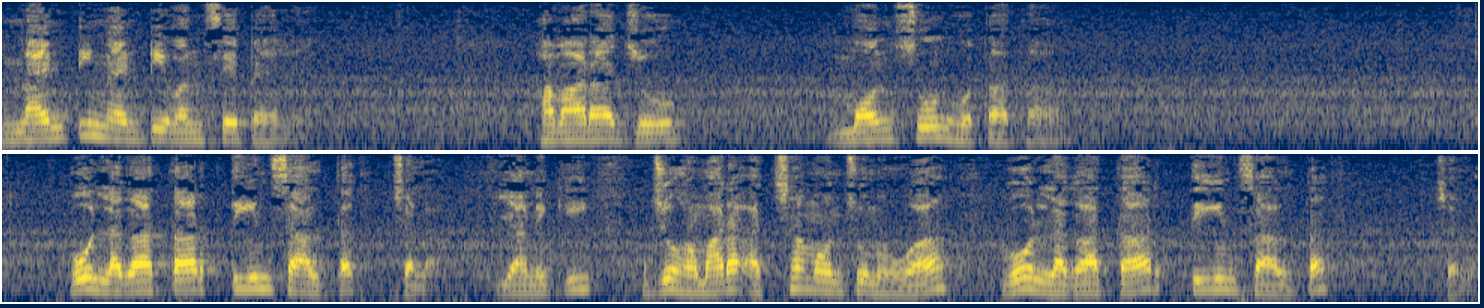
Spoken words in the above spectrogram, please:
1991 से पहले हमारा जो मॉनसून होता था। वो लगातार तीन साल तक चला। यानी कि जो हमारा अच्छा मॉनसून हुआ, वो लगातार तीन साल तक चला।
